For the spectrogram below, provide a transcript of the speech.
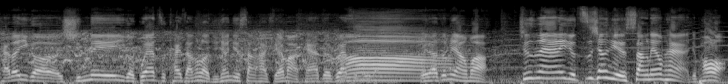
看到一个新的一个馆子开张了，就想去赏下轩嘛，看下这个馆子味道怎么样嘛。其实男的就只想去赏两盘就跑了。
